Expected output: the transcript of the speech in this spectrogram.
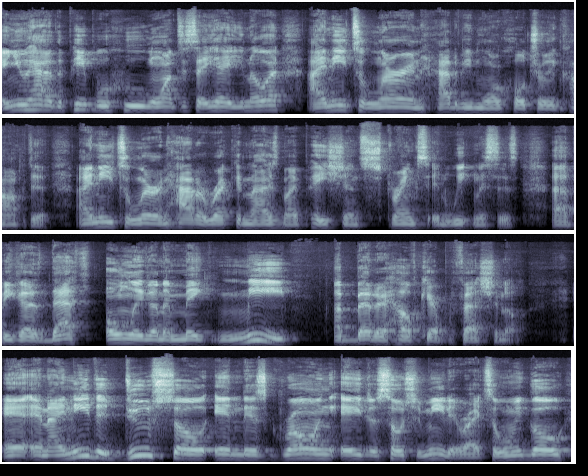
And you have the people who want to say, hey, you know what? I need to learn how to be more culturally competent. I need to learn how to recognize my patient's strengths and weaknesses uh, because that's only going to make me a better healthcare professional. And, and, I need to do so in this growing age of social media, right? So when we go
